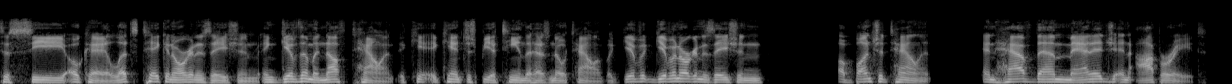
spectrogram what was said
to see okay let's take an organization and give them enough talent. It can't it can't just be a team that has no talent but give give an organization a bunch of talent and have them manage and operate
